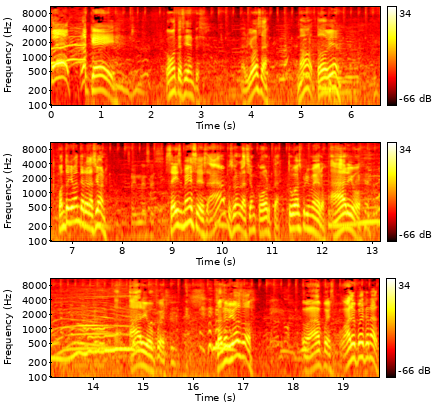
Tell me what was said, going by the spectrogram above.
pues! Ok. ¿Cómo te sientes? ¿Nerviosa? No, todo bien. ¿Cuánto llevan de relación? Seis meses. Seis meses. Ah, pues una relación corta. Tú vas primero. Ánimo. Ánimo, pues. ¿Estás nervioso? Ah, pues. Vale, pues, canal.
